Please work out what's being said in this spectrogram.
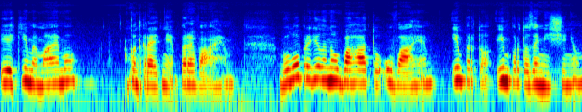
і які ми маємо конкретні переваги. Було приділено багато уваги імпорто, імпортозаміщенню.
